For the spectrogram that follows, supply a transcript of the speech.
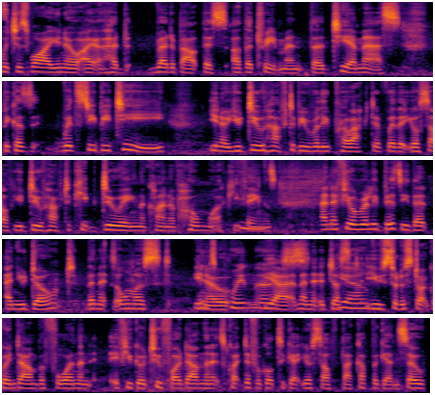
which is why you know I had read about this other treatment, the TMS, because with CBT, you know you do have to be really proactive with it yourself. You do have to keep doing the kind of homeworky mm-hmm. things, and if you're really busy that and you don't, then it's almost you It's know pointless. yeah, and then it just Yeah. you sort of start going down before, and then if you go too far down, then it's quite difficult to get yourself back up again. So,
